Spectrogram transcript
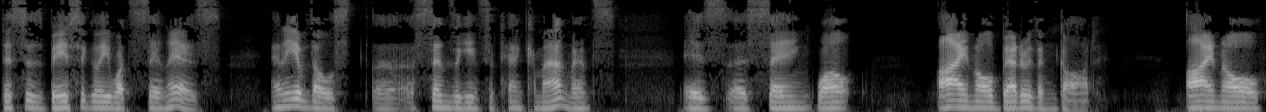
this is basically what sin is. Any of those uh, sins against the Ten Commandments is uh, saying, "Well, I know better than God. I know.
